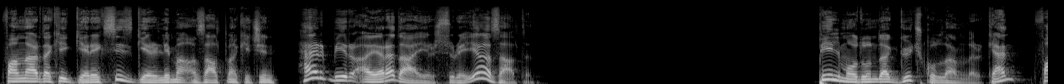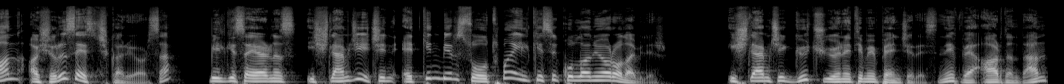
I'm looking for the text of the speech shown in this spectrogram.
Fanlardaki gereksiz gerilimi azaltmak için her bir ayara dair süreyi azaltın. Pil modunda güç kullanılırken fan aşırı ses çıkarıyorsa, bilgisayarınız işlemci için etkin bir soğutma ilkesi kullanıyor olabilir. İşlemci güç yönetimi penceresini ve ardından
